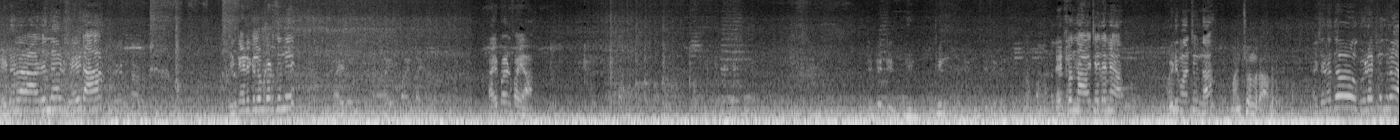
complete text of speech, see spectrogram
రైటరా రాజేందర్ రైటా ఇంకా ఎన్ని కిలోమీటర్స్ ఉంది? ఫైవ్ పాయింట్ ఫైవ్ ఎట్లుందా చైతన్య? గుడి మంచిగా ఉందా మంచి ఉందిరా చైతన్య గుడి ఎట్లుందిరా?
